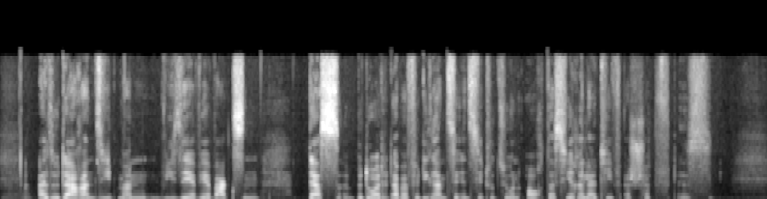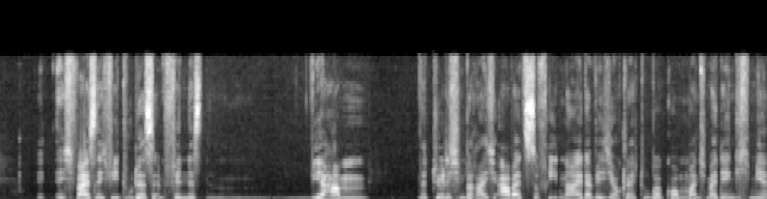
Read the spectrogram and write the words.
Ja. Also daran sieht man, wie sehr wir wachsen. Das bedeutet aber für die ganze Institution auch, dass sie relativ erschöpft ist ich weiß nicht, wie du das empfindest. Wir haben natürlich im Bereich Arbeitszufriedenheit, da will ich auch gleich drüber kommen. Manchmal denke ich mir,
